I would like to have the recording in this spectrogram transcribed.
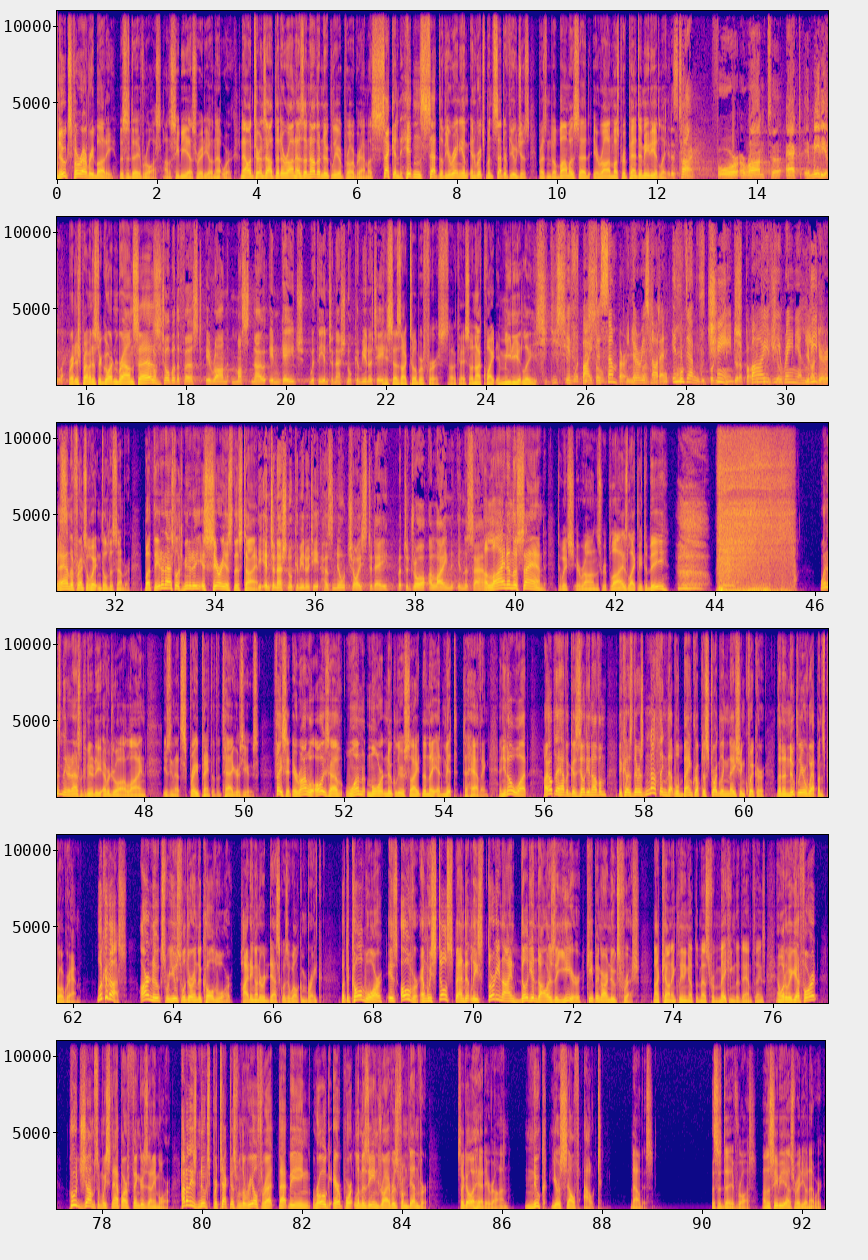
Nukes for everybody. This is Dave Ross on CBS Radio Network. Now it turns out that Iran has another nuclear program, a second hidden set of uranium enrichment centrifuges. President Obama said Iran must repent immediately. It is time for Iran to act immediately. British Prime Minister Gordon Brown says On October the 1st, Iran must now engage with the international community. He says October 1st. Okay, so not quite immediately. If by December there is not an in depth change by the Iranian leaders. And the French will wait until December. But the international community is serious this time. The international community has no choice today but to draw a line in the sand. A line in the sand, to which Iran's reply is likely to be Why doesn't the international community ever draw a line using that spray paint that the taggers use? Face it, Iran will always have one more nuclear site than they admit to having. And you know what? I hope they have a gazillion of them because there is nothing that will bankrupt a struggling nation quicker than a nuclear weapons program. Look at us. Our nukes were useful during the Cold War. Hiding under a desk was a welcome break. But the Cold War is over, and we still spend at least $39 billion a year keeping our nukes fresh, not counting cleaning up the mess from making the damn things. And what do we get for it? Who jumps when we snap our fingers anymore? How do these nukes protect us from the real threat, that being rogue airport limousine drivers from Denver? So go ahead, Iran. Nuke yourself out. Now, this. This is Dave Ross on the CBS Radio Network.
